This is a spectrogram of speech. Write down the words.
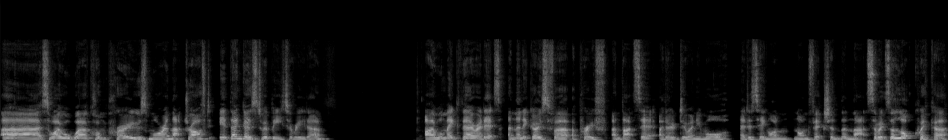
uh, so I will work on prose more in that draft. It then goes to a beta reader. I will make their edits and then it goes for a proof, and that's it. I don't do any more editing on nonfiction than that. So it's a lot quicker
